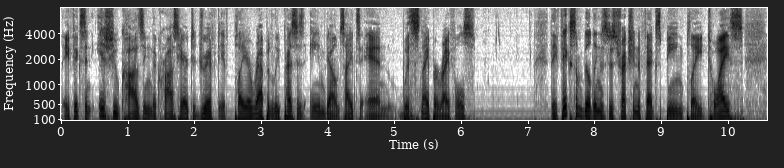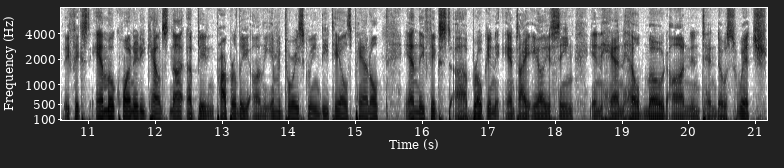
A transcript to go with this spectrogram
They fixed an issue causing the crosshair to drift if player rapidly presses aim down sights and with sniper rifles. They fixed some buildings' destruction effects being played twice. They fixed ammo quantity counts not updating properly on the inventory screen details panel. And they fixed uh, broken anti aliasing in handheld mode on Nintendo Switch.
